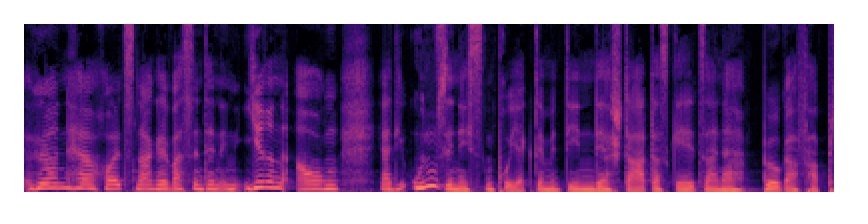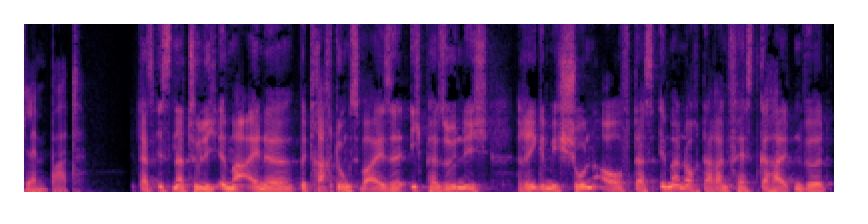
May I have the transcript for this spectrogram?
hören, Herr Holznagel. Was sind denn in Ihren Augen ja die unsinnigsten Projekte, mit denen der Staat das Geld seiner Bürger verplempert? Das ist natürlich immer eine Betrachtungsweise. Ich persönlich rege mich schon auf, dass immer noch daran festgehalten wird,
